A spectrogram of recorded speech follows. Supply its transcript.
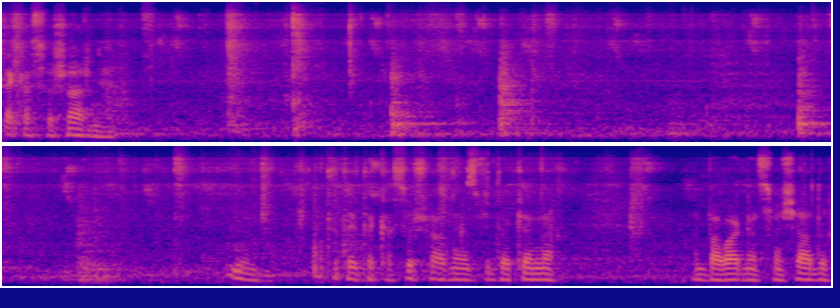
taka suszarnia. Mm, Tutaj taka suszarnia z widokiem na, bałagan sąsiadów.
